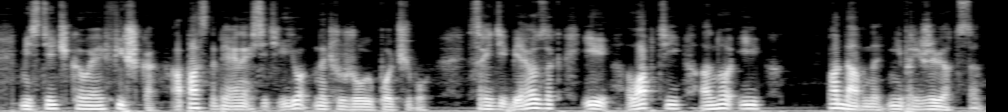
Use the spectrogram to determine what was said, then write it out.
– местечковая фишка, опасно переносить ее на чужую почву. Среди березок и лаптей оно и подавно не приживется.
